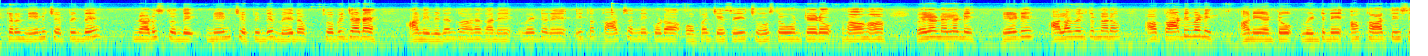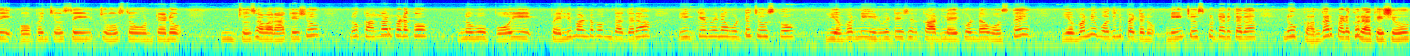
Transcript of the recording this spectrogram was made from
ఇక్కడ నేను చెప్పిందే నడుస్తుంది నేను చెప్పిందే వేదం చూపించాడే అని విధంగా అనగానే వెంటనే ఇక కార్డ్స్ అన్నీ కూడా ఓపెన్ చేసి చూస్తూ ఉంటాడు. ఆహా వెళ్ళండి వెళ్ళండి. ఏంటి అలా వెళ్తున్నారు? ఆ కార్డ్ ఇవ్వండి అని అంటూ వెంటనే ఆ కార్డ్ తీసి ఓపెన్ చూసి చూస్తూ ఉంటాడు. చూసావా రాకేషు? నువ్వు కంగారు పడకు. నువ్వు పోయి పెళ్ళి మండపం దగ్గర ఇంకేమైనా ఉంటే చూసుకో. ఎవరిని ఇన్విటేషన్ కార్డ్ లేకుండా వస్తే ఎవరిని వదిలిపెట్టను. నేను చూసుకుంటాను కదా. నువ్వు కంగారు పడకు రాకేషు.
